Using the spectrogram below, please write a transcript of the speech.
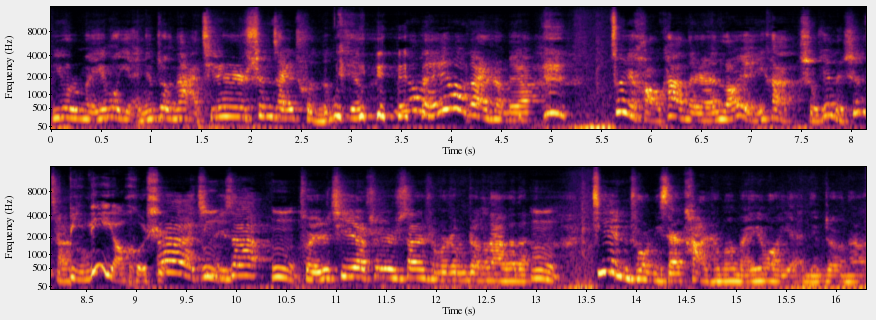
又是眉毛、眼睛这那，其实身材蠢的不行，你要眉毛干什么呀？最好看的人，老远一看，首先得身材比例要合适。哎，七比三，嗯腿是七啊，身是三，什么什么这个那个的，嗯，近处你才看什么眉毛、眼睛这个那个。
